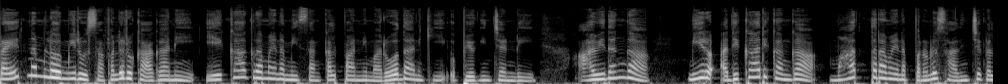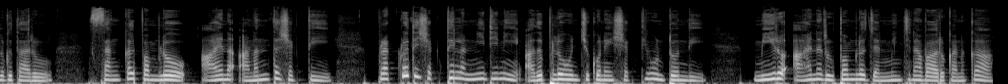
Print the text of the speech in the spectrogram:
ప్రయత్నంలో మీరు సఫలరు కాగానే ఏకాగ్రమైన మీ సంకల్పాన్ని మరోదానికి ఉపయోగించండి. ఆ విధంగా మీరు అధికారికంగా మహత్తరమైన పనులు సాధించగలుగుతారు. సంకల్పంలో ఆయన అనంత శక్తి ప్రకృతి శక్తులన్నిటినీ అదుపులో ఉంచుకునే శక్తి ఉంటుంది. మీరు ఆయన రూపంలో జన్మించిన వారు కనుక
